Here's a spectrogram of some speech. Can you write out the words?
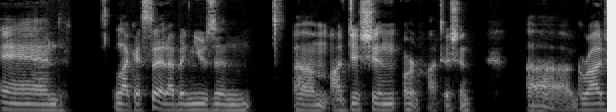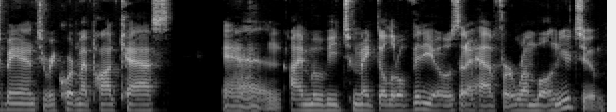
And like I said, I've been using um, Audition or Audition, uh, GarageBand to record my podcast and iMovie to make the little videos that I have for Rumble and YouTube.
